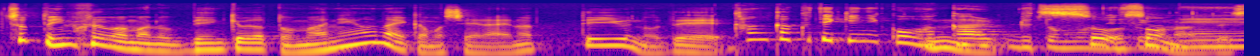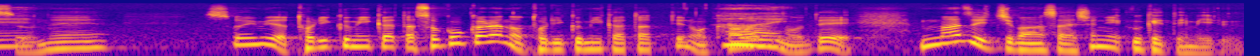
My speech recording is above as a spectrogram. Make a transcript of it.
い、ちょっと今のままの勉強だと間に合わないかもしれないなっていうので感覚的にこう分かると思うんですよね。うん、そうそうなんですよね。そういう意味では取り組み方そこからの取り組み方っていうのは変わるので、はい、まず一番最初に受けてみる。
